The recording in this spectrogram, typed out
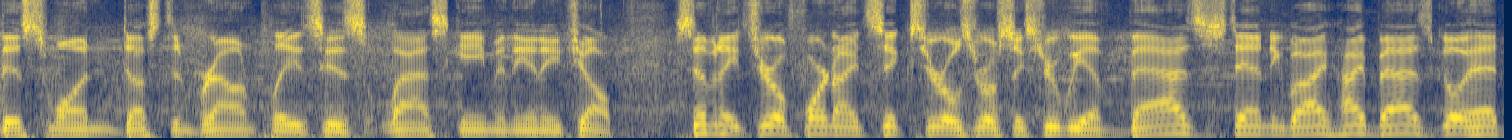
this one. Dustin Brown plays his last game in the NHL. 780-496-0063. We have Baz standing by. Hi, Baz. Go ahead.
